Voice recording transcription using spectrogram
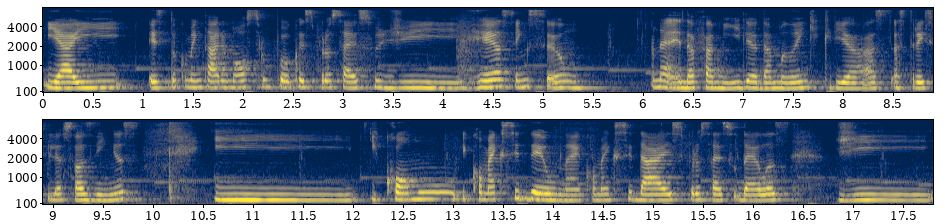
e aí esse documentário mostra um pouco esse processo de reascensão né, da família, da mãe que cria as, as três filhas sozinhas. E, e, como, e como é que se deu, né? Como é que se dá esse processo delas de,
